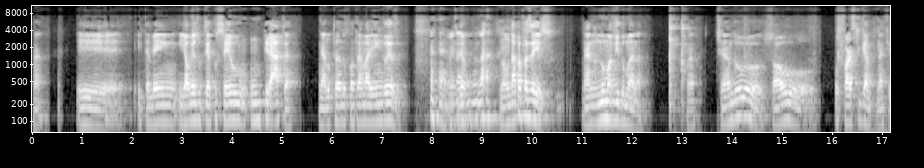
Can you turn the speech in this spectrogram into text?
né? E, e também e ao mesmo tempo ser um, um pirata, né, lutando contra a marinha inglesa. É, não dá. Não dá para fazer isso, né, numa vida humana, né? tirando só o o Forrest Gump, né, que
